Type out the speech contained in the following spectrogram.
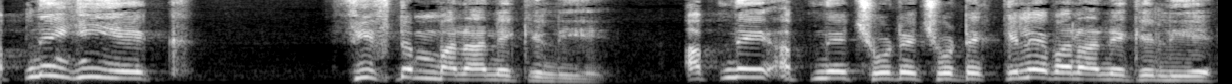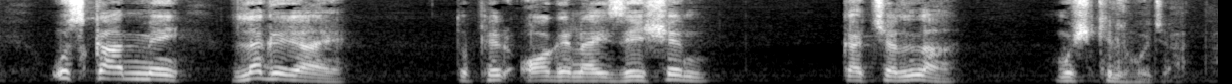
اپنے ہی ایک فیفٹم بنانے کے لیے اپنے اپنے چھوٹے چھوٹے قلعے بنانے کے لیے اس کام میں لگ جائیں تو پھر آرگنائزیشن کا چلنا مشکل ہو جاتا ہے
